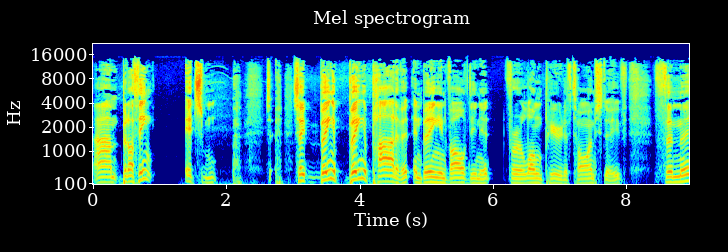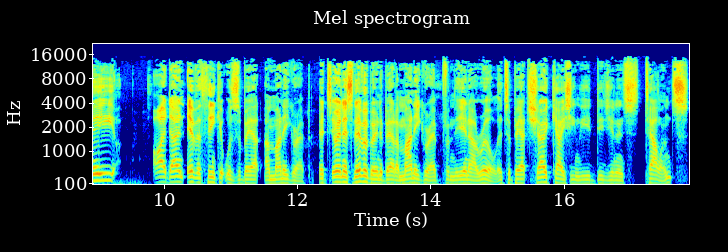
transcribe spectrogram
Um, but I think it's so being a, being a part of it and being involved in it for a long period of time, Steve. For me, I don't ever think it was about a money grab. It's and it's never been about a money grab from the NRL. It's about showcasing the Indigenous talents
